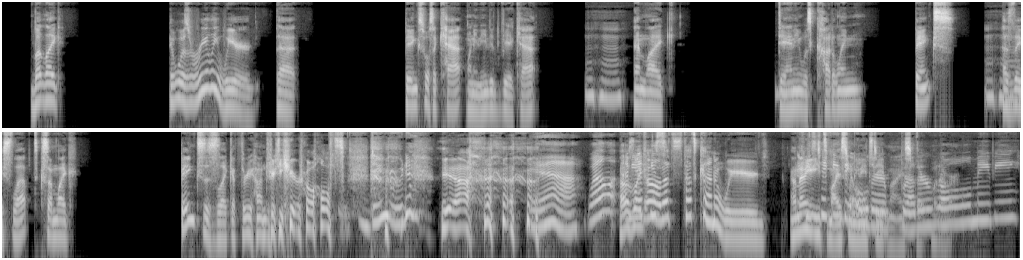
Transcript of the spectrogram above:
but like it was really weird that binx was a cat when he needed to be a cat Mhm. and like danny was cuddling binx Mhm. as they slept because i'm like binx is like a 300 year old dude. yeah yeah. Well, i was mean, like oh that's that's kind of weird and then he eats mice the when he needs to older eat mice brother role, maybe.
